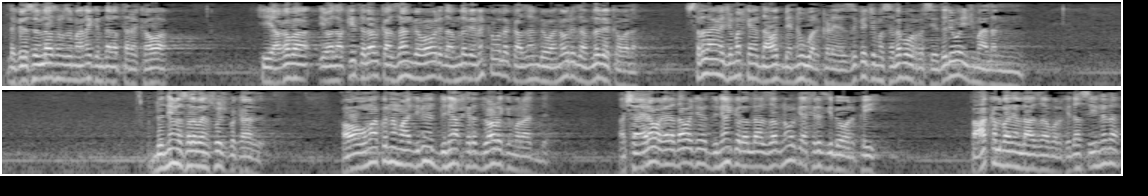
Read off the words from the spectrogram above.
لکه رسول الله صلی الله علیه وسلم زمانه کې دغه ترکوا چې هغه به یو علاقه تلل کازان به وره د عمله به نه کوله کازان به ونور د عمله به کوله سره دا نه چې مخکې نه دعوت به نو ور کړی ځکه چې مسله به ور رسیدلې و اجمالا د دې مسله باندې سوچ وکړ او ما کنه معذبین دنیا آخرت دواړو کې مراد ده اشاعره وغیرہ دا و چې دنیا کې الله عذاب نور کې آخرت کې به ور کوي په عقل باندې الله عذاب ور کوي دا صحیح نه ده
